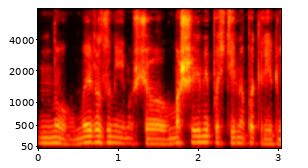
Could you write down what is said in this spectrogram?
ну, ми розуміємо, що машини постійно потрібні.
